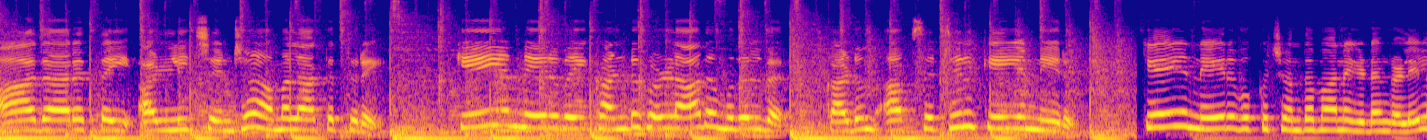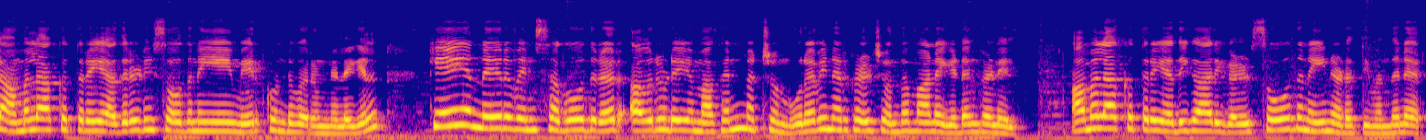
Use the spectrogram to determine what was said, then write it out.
ஆதாரத்தை அள்ளிச் சென்ற அமலாக்கத்துறை. கே. என். நேருவை கண்டுகொள்ளாத முதல்வர் கடும் அப்செட்டில் K. N. Nehru. K. N. நேருவுக்கு சொந்தமான இடங்களில் அமலாக்கத்துறை அதிரடி சோதனையை மேற்கொண்டு வரும் நிலையில் கே. என். நேருவின் சகோதரர் அவருடைய மகன் மற்றும் உறவினர்கள் சொந்தமான இடங்களில் அமலாக்கத்துறை அதிகாரிகள் சோதனை நடத்தி வந்தனர்.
